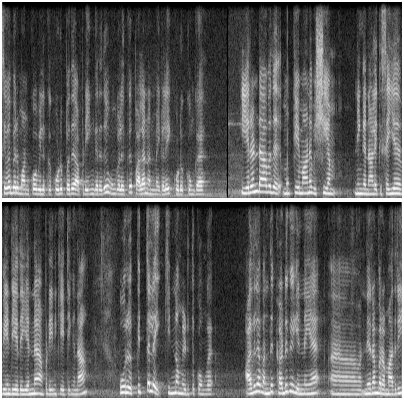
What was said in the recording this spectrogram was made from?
சிவபெருமான் கோவிலுக்கு கொடுப்பது அப்படிங்கிறது உங்களுக்கு பல நன்மைகளை கொடுக்குங்க. இரண்டாவது முக்கியமான விஷயம் நீங்கள் நாளைக்கு செய்ய வேண்டியது என்ன அப்படின்னு கேட்டிங்கன்னா ஒரு பித்தளை கிண்ணம் எடுத்துக்கோங்க. அதில் வந்து கடுகு எண்ணெயை நிரம்புற மாதிரி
